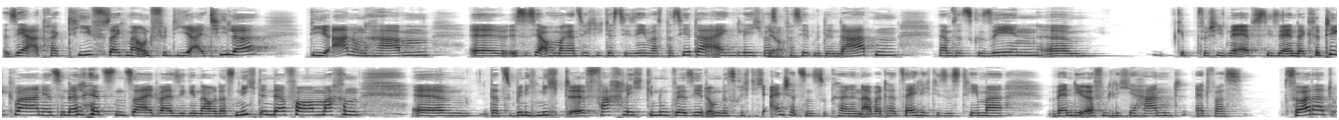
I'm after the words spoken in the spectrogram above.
sehr attraktiv, sag ich mal, und für die ITler, die Ahnung haben, äh, ist es ja auch immer ganz wichtig, dass die sehen, was passiert da eigentlich, was ja. passiert mit den Daten. Wir haben es jetzt gesehen, ähm, gibt verschiedene Apps, die sehr in der Kritik waren jetzt in der letzten Zeit, weil sie genau das nicht in der Form machen. Ähm, dazu bin ich nicht äh, fachlich genug versiert, um das richtig einschätzen zu können. Aber tatsächlich dieses Thema, wenn die öffentliche Hand etwas fördert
